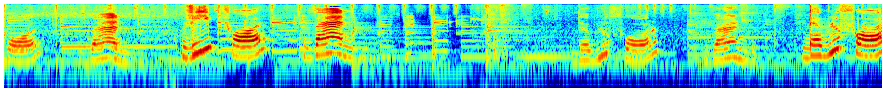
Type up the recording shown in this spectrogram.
for van. V for van. W for wand. W for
